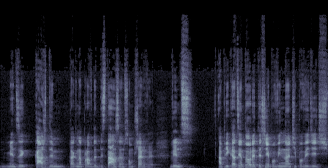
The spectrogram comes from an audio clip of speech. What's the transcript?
Między każdym tak naprawdę dystansem są przerwy, więc Aplikacja teoretycznie powinna Ci powiedzieć,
